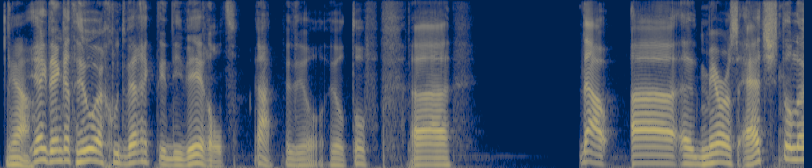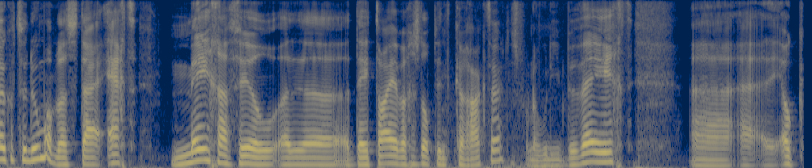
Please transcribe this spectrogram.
Ja. Ja, ik denk dat het heel erg goed werkt in die wereld. Ja, het heel, heel tof. Eh, nou, Mirror's Edge is wel leuk om te noemen, omdat ze daar echt mega veel eh, detail hebben gestopt in het karakter. Dus van hoe die beweegt. Eh, eh, ook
